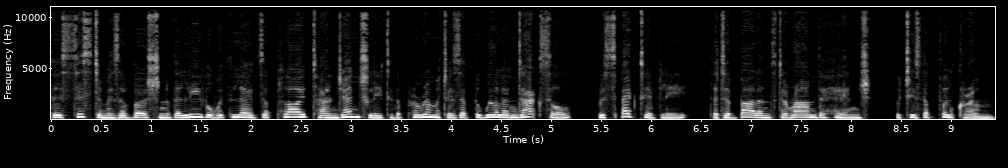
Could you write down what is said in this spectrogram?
This system is a version of the lever with loads applied tangentially to the perimeters of the wheel and axle, respectively, that are balanced around the hinge, which is the fulcrum.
